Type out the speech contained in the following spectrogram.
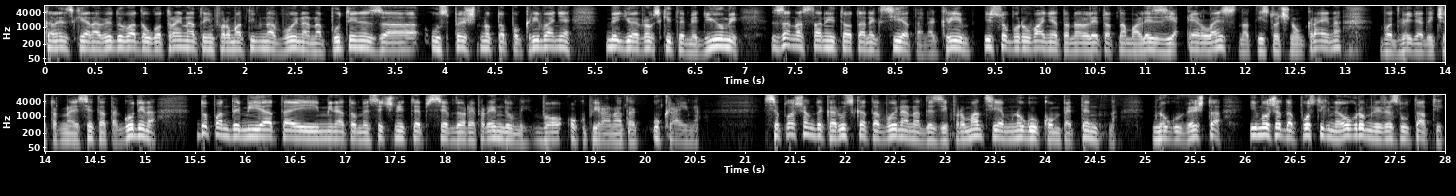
Каленски ја наведува долготрајната информативна војна на Путин за успешното покривање меѓу европските медиуми за настаните од анексијата на Крим и соборувањето на летот на Малезија Airlines над источна Украина во 2014 година до пандемијата и минатомесечните псевдореферендуми во окупираната Украина. Се плашам дека руската војна на дезинформација е многу компетентна, многу вешта и може да постигне огромни резултати.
